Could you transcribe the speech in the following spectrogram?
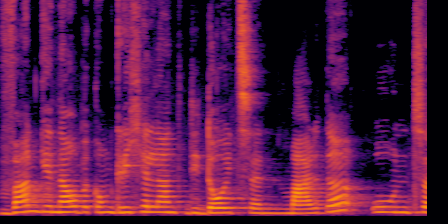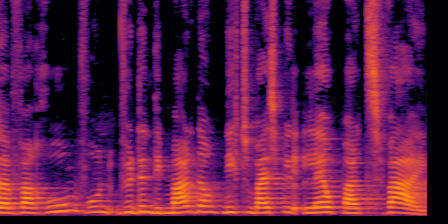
Wann genau bekommt Griechenland die deutschen Marder und äh, warum würden die Marder und nicht zum Beispiel Leopard 2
